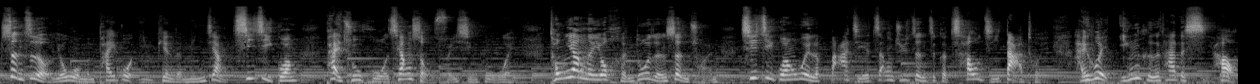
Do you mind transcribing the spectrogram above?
甚至哦有我们拍过影片的名将戚继光派出火枪手随行护卫。同样呢，有很多人盛传戚继光为了巴结张居正这个超级大腿，还会迎合他的喜好，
